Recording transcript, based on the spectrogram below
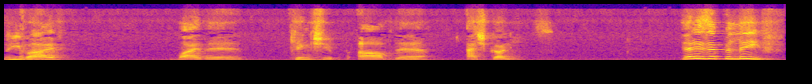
revived by the kingship of the Ashkanids. There is a belief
